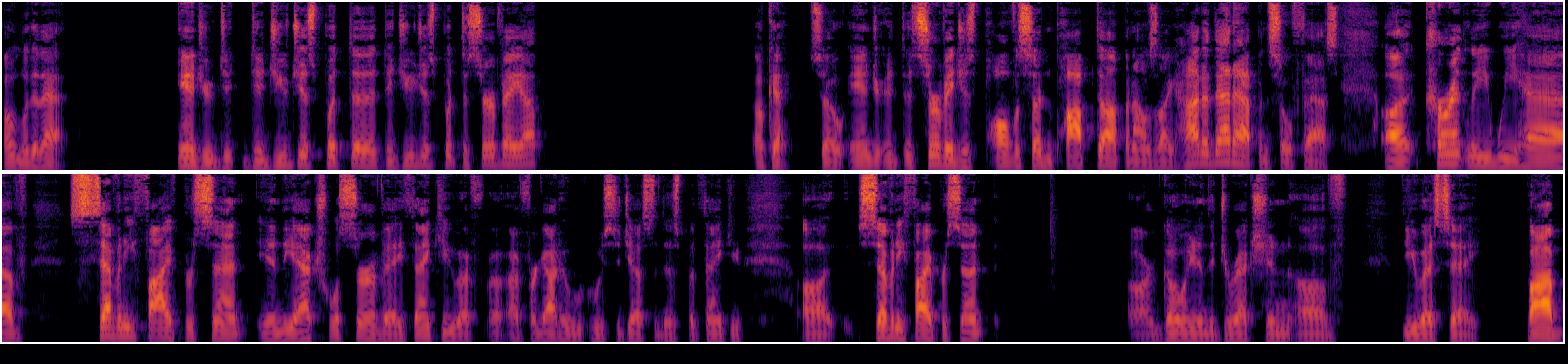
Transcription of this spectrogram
Oh, look at that. Andrew, did, did you just put the did you just put the survey up? Okay, so Andrew, the survey just all of a sudden popped up, and I was like, "How did that happen so fast?" Uh, currently, we have 75% in the actual survey. Thank you. I, forgot who, who suggested this, but thank you. Uh, 75% are going in the direction of the USA. Bob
